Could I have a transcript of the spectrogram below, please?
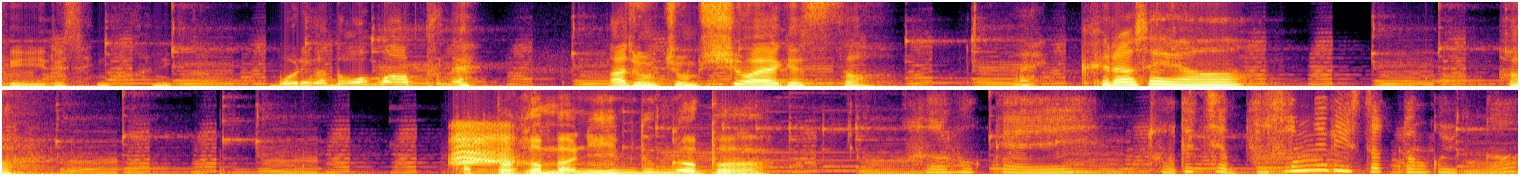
그 일을 생각하니까 머리가 너무 아프네 나 좀좀 쉬어야겠어 아, 그러세요. 아빠가 많이 힘든가 봐. 그러게. 도대체 무슨 일이 있었던 걸까?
